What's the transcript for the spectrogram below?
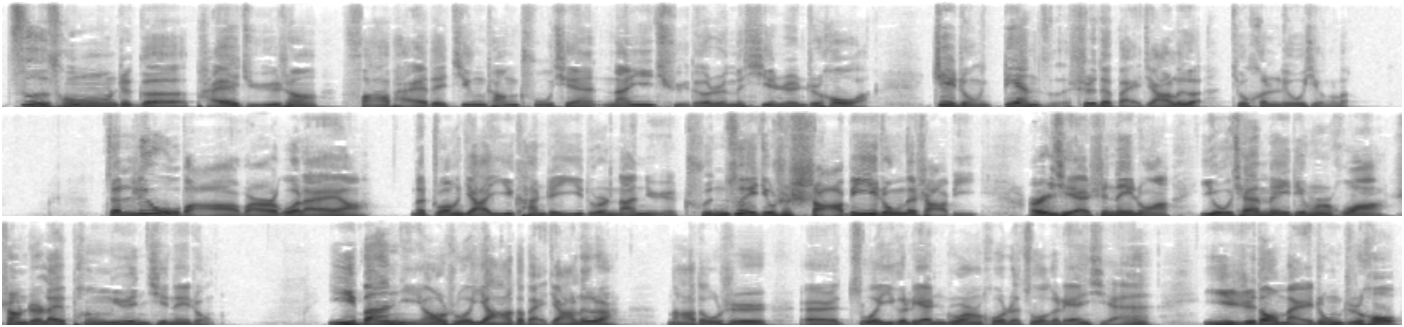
自从这个牌局上发牌的经常出千，难以取得人们信任之后啊，这种电子式的百家乐就很流行了。这六把玩过来呀，那庄家一看这一对男女，纯粹就是傻逼中的傻逼，而且是那种啊有钱没地方花，上这来碰运气那种。一般你要说压个百家乐，那都是呃做一个连庄或者做个连闲，一直到买中之后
